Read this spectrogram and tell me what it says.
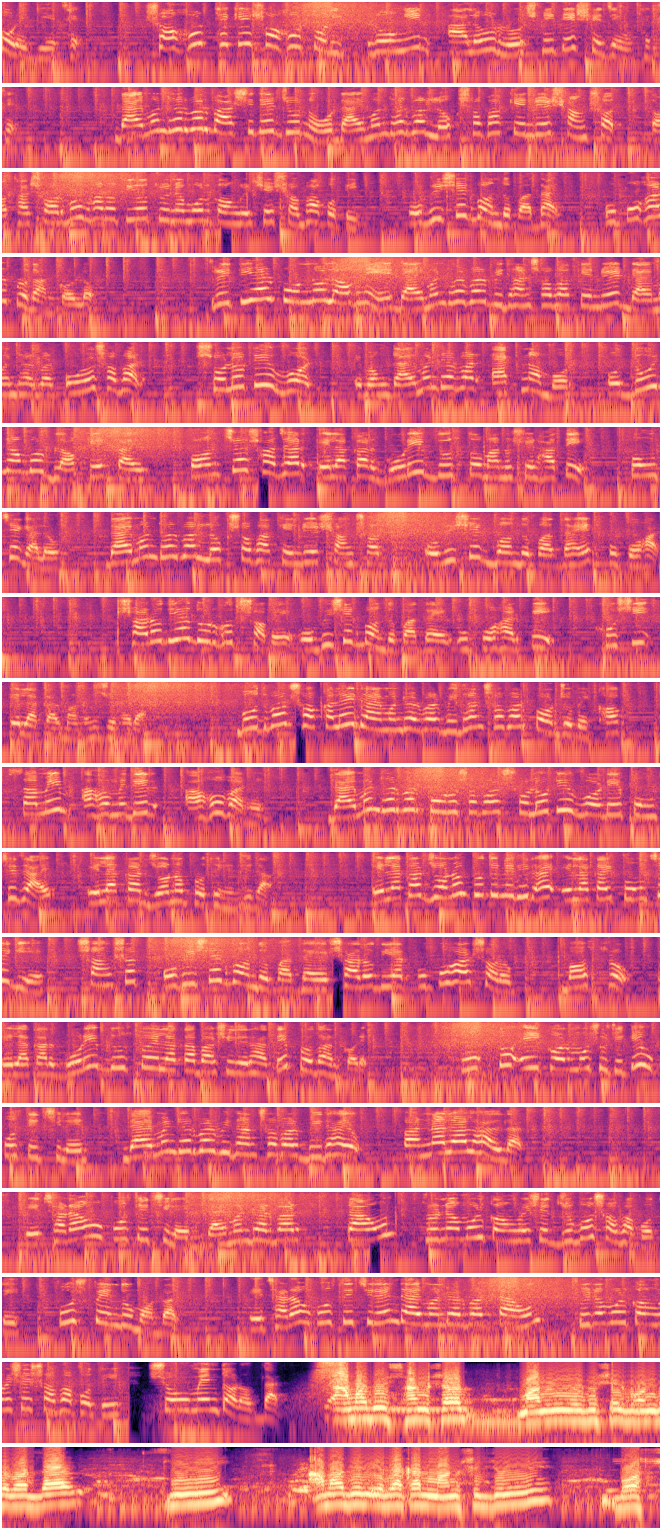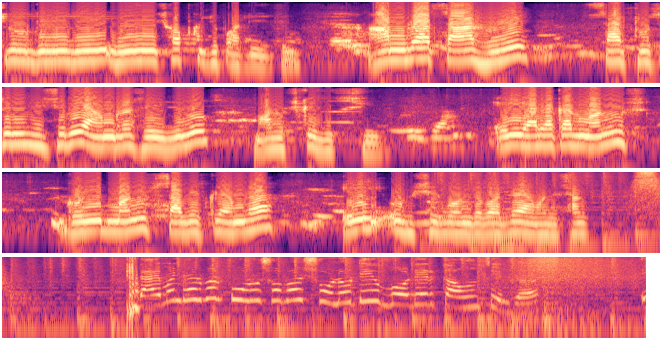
পড়ে গিয়েছে। শহর থেকে শহরতলি রঙিন আলোর রোশনিতে সেজে উঠেছে। ডায়মন্ড হারবার বাসীদের জন্য ডায়মন্ড হারবার লোকসভা কেন্দ্রের সাংসদ তথা সর্বভারতীয় তৃণমূল কংগ্রেসের সভাপতি অভিষেক বন্দ্যোপাধ্যায় উপহার প্রদান করল। তৃতীয়ার পূর্ণ লগ্নে ডায়মন্ড হারবার বিধানসভা কেন্দ্রের ডায়মন্ড হারবার পৌরসভার ষোলোটি ওয়ার্ড এবং ডায়মন্ড হারবার এক নম্বর ও দুই নম্বর ব্লকের প্রায় পঞ্চাশ হাজার এলাকার গরিব দুস্থ মানুষের হাতে পৌঁছে গেল ডায়মন্ড হারবার লোকসভা কেন্দ্রের সাংসদ অভিষেক বন্দ্যোপাধ্যায়ের উপহার। শারদীয়া দুর্গোৎসবে অভিষেক বন্দ্যোপাধ্যায়ের উপহার পেয়ে খুশি এলাকার মানুষজনেরা। বুধবার সকালে ডায়মন্ড হারবার বিধানসভার পর্যবেক্ষক সামিম আহমেদের আহ্বানে ডায়মন্ড হারবার পৌরসভার ষোলোটি ওয়ার্ডে পৌঁছে যায় এলাকার জনপ্রতিনিধিরা। এলাকার জনপ্রতিনিধিরা এলাকায় পৌঁছে গিয়ে সাংসদ অভিষেক বন্দ্যোপাধ্যায়ের শারদীয়ার উপহার স্বরূপ বস্ত্র এলাকার গরিব দুস্থ এলাকাবাসীদের হাতে প্রদান করে। উক্ত এই কর্মসূচিতে উপস্থিত ছিলেন ডায়মন্ড হারবার বিধানসভার বিধায়ক পান্নালাল হালদার। এছাড়াও উপস্থিত ছিলেন ডায়মন্ড হারবার টাউন তৃণমূল কংগ্রেসের যুব সভাপতি পুষ্পেন্দু মণ্ডল। এছাড়া উপস্থিত ছিলেন ডায়মন্ড হারবার টাউন তৃণমূল কংগ্রেসের সভাপতি সৌমেন তরফদার। আমাদের সাংসদ মাননীয় অভিষেক বন্দ্যোপাধ্যায় তিনি আমাদের এলাকার মানুষের জন্য বস্ত্র গেঞ্জি ঋণ সব কিছু পাঠিয়েছেন। আমরা তার হয়ে তার প্রতিনিধি হিসেবে আমরা সেইগুলো মানুষকে দিচ্ছি। এই এলাকার মানুষ গরিব মানুষ তাদেরকে আমরা এই অভিষেক বন্দ্যোপাধ্যায় আমাদের সাংসদ ডায়মন্ড হারবার পৌরসভার ষোলোটি ওয়ার্ডের কাউন্সিলর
